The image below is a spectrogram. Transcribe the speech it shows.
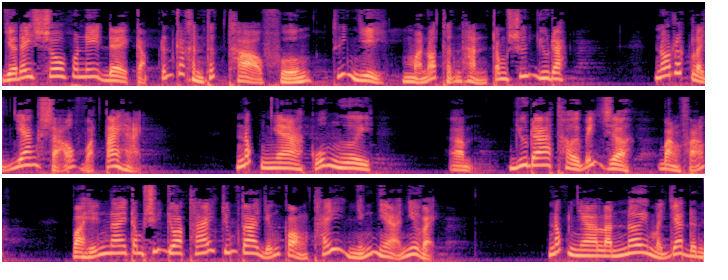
Giờ đây Sophoni đề cập đến các hình thức thờ phượng thứ nhì mà nó thịnh hành trong xứ Juda. Nó rất là gian xảo và tai hại. Nóc nhà của người à, Juda thời bấy giờ bằng phẳng. Và hiện nay trong xứ Do Thái chúng ta vẫn còn thấy những nhà như vậy. Nóc nhà là nơi mà gia đình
